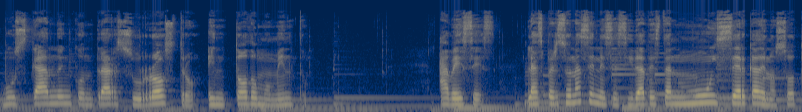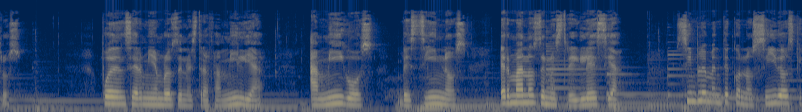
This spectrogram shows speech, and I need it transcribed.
buscando encontrar su rostro en todo momento. A veces, las personas en necesidad están muy cerca de nosotros. Pueden ser miembros de nuestra familia, amigos, vecinos, hermanos de nuestra iglesia, simplemente conocidos que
